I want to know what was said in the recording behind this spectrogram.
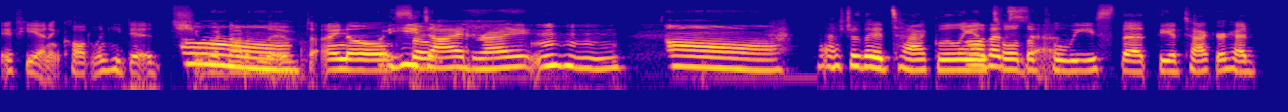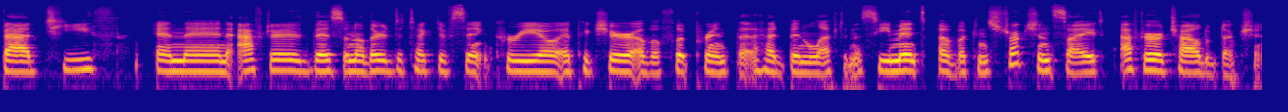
If he hadn't called when he did, she would not have lived. I know. But he died, right? hmm Oh. After the attack, Lillian oh, that's told the sad. police that the attacker had bad teeth. And then after this, another detective sent Carrillo a picture of a footprint that had been left in the cement of a construction site after a child abduction,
